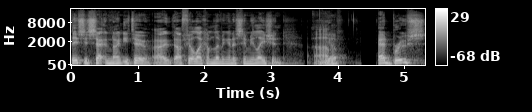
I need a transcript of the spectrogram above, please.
this is set in '92. I I feel like I'm living in a simulation. Um, Yep. Ed Bruce,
